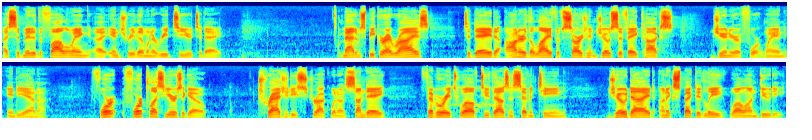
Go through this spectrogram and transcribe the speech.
I submitted the following uh, entry that I'm going to read to you today. Madam Speaker, I rise today to honor the life of Sergeant Joseph A. Cox, Jr. of Fort Wayne, Indiana. Four, four plus years ago, tragedy struck when on Sunday, February 12, 2017, Joe died unexpectedly while on duty.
